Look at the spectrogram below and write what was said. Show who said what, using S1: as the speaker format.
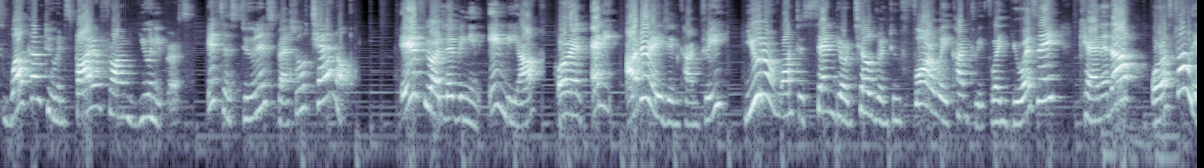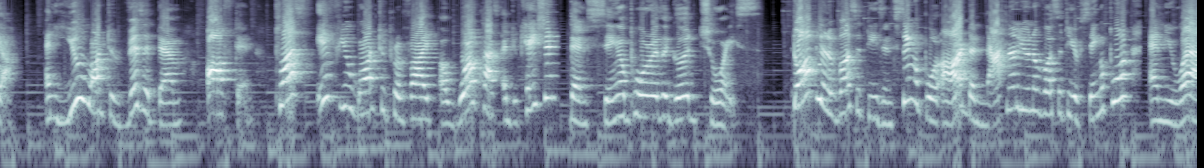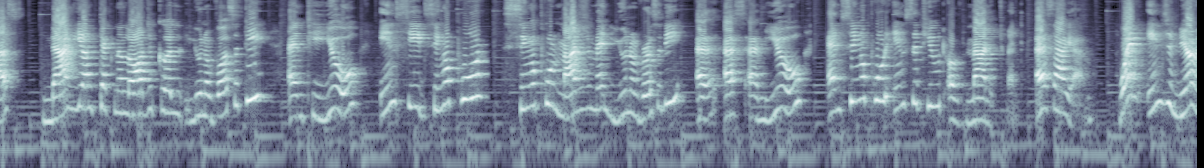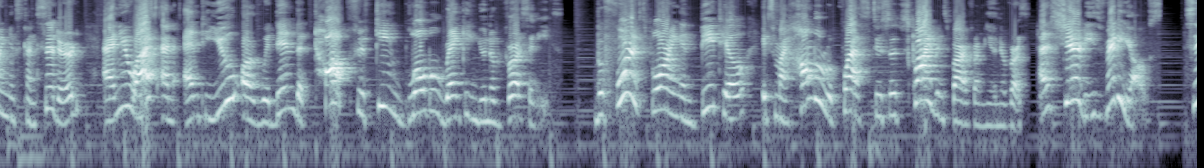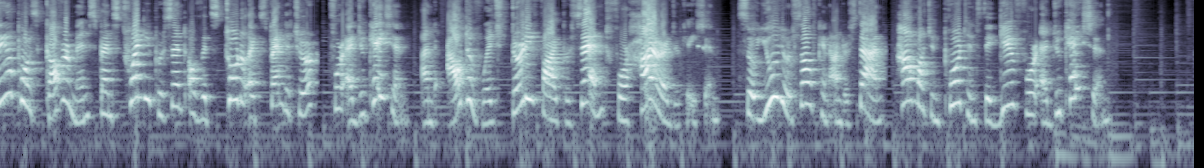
S1: students, welcome to Inspire from Universe. It's a student special channel. If you're living in India or in any other Asian country, you don't want to send your children to faraway countries like USA, Canada, or Australia, and you want to visit them often. Plus, if you want to provide a world-class education, then Singapore is a good choice. Top universities in Singapore are the National University of Singapore, NUS, Nanyang Technological University, NTU, INSEAD Singapore, Singapore Management University, SMU, and Singapore Institute of Management, SIM. When engineering is considered, NUS and NTU are within the top 15 global ranking universities. Before exploring in detail, it's my humble request to subscribe Inspire from Universe and share these videos. Singapore's government spends 20% of its total expenditure for education and out of which 35% for higher education. So you yourself can understand how much importance they give for education.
